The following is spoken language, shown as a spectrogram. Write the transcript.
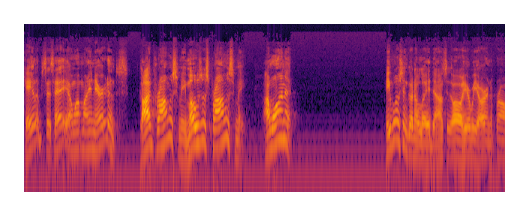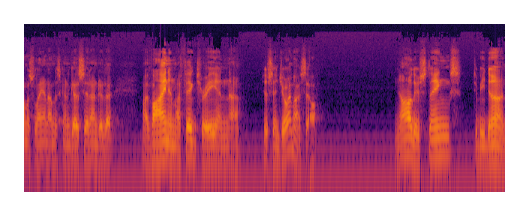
Caleb says, Hey, I want my inheritance. God promised me. Moses promised me. I want it. He wasn't going to lay down and say, Oh, here we are in the promised land. I'm just going to go sit under the, my vine and my fig tree and uh, just enjoy myself. No, there's things to be done.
